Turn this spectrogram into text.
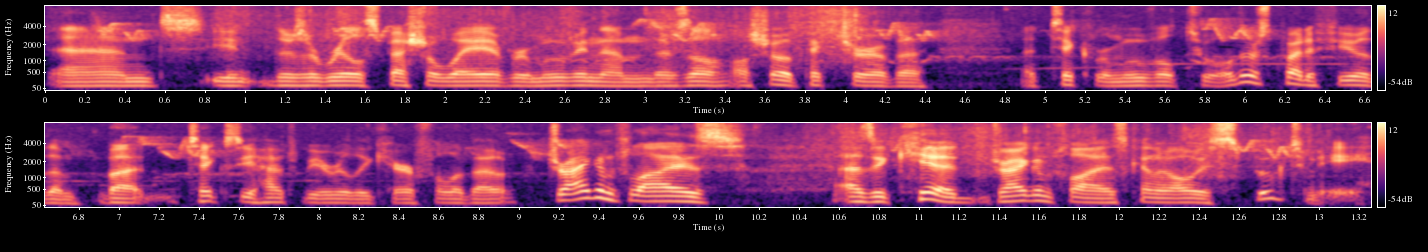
and you, there's a real special way of removing them there's a, I'll show a picture of a a tick removal tool. There's quite a few of them, but ticks you have to be really careful about. Dragonflies, as a kid, dragonflies kind of always spooked me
